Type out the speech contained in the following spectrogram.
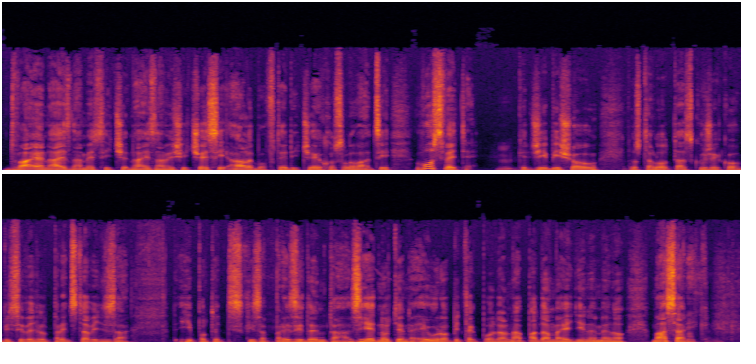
dvaja najznámejší, najznámejší Česi alebo vtedy Čechoslováci vo svete. Hmm. Keď GB Show dostal otázku, že koho by si vedel predstaviť za hypoteticky za prezidenta zjednotenej Európy, tak povedal, napadá ma jediné meno Masaryk. Masaryk.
